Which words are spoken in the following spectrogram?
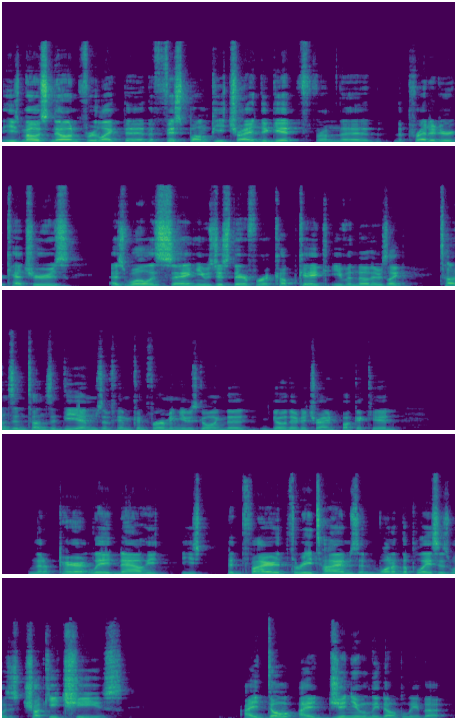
He's most known for like the, the fist bump he tried to get from the, the predator catchers, as well as saying he was just there for a cupcake, even though there's like tons and tons of DMs of him confirming he was going to go there to try and fuck a kid. And then apparently now he he's been fired three times, and one of the places was Chuck E. Cheese. I don't. I genuinely don't believe that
